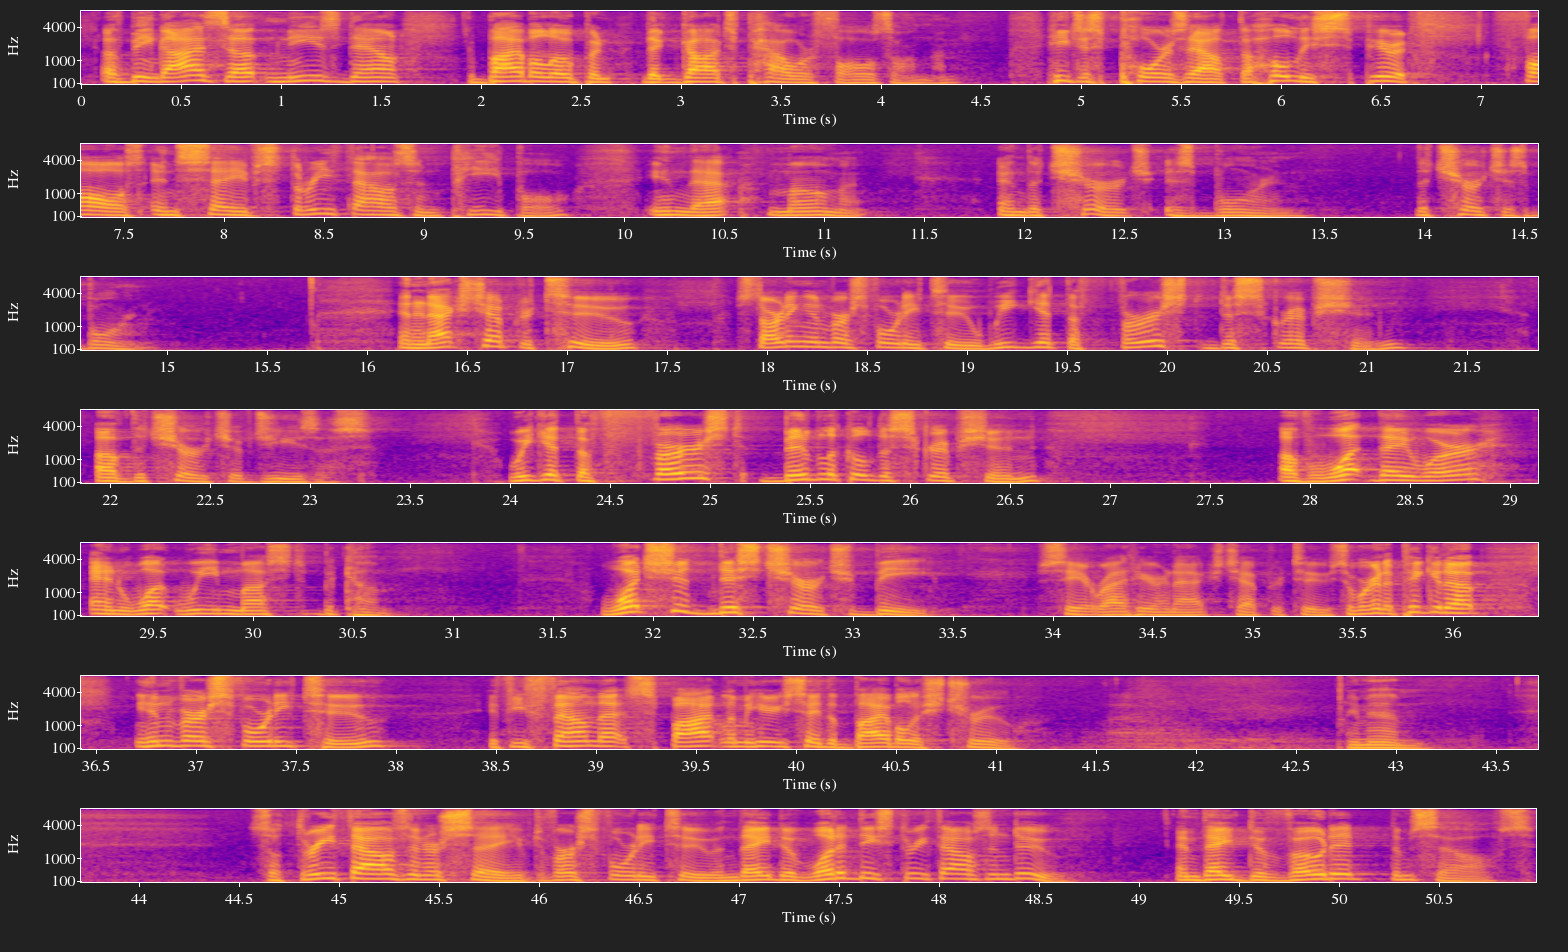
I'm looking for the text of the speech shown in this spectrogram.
of being eyes up, knees down, Bible open, that God's power falls on them. He just pours out. The Holy Spirit falls and saves 3,000 people in that moment. And the church is born. The church is born. And in Acts chapter 2, starting in verse 42, we get the first description of the church of Jesus we get the first biblical description of what they were and what we must become. What should this church be? See it right here in Acts chapter 2. So we're going to pick it up in verse 42. If you found that spot, let me hear you say, The Bible is true. Amen. So 3,000 are saved, verse 42. And they did, what did these 3,000 do? And they devoted themselves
